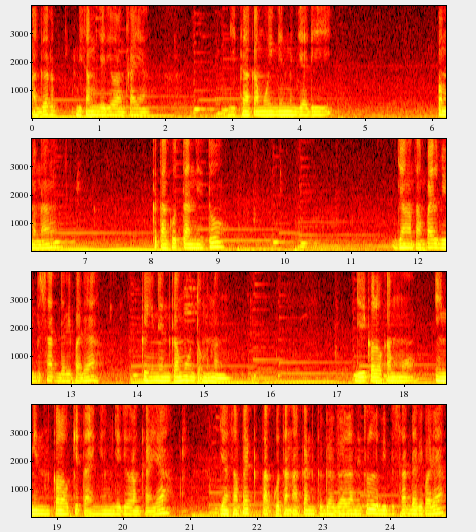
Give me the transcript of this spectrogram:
agar bisa menjadi orang kaya. Jika kamu ingin menjadi pemenang ketakutan itu jangan sampai lebih besar daripada keinginan kamu untuk menang. Jadi kalau kamu ingin kalau kita ingin menjadi orang kaya jangan sampai ketakutan akan kegagalan itu lebih besar daripada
